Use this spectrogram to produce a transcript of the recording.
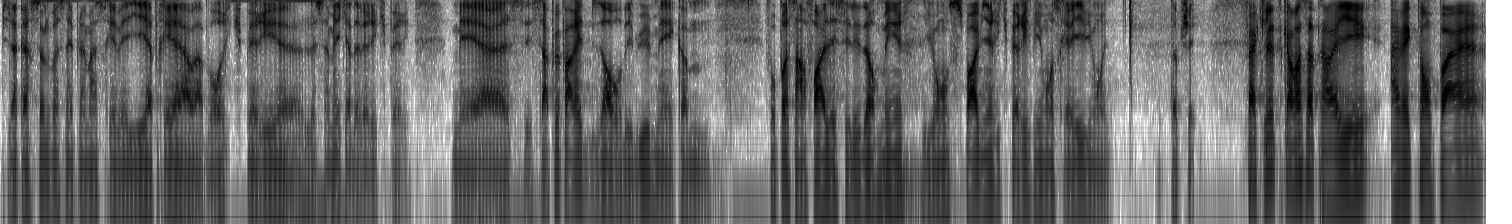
puis la personne va simplement se réveiller après avoir récupéré euh, le sommeil qu'elle devait récupérer. Mais euh, ça peut paraître bizarre au début, mais comme faut pas s'en faire, laissez-les dormir, ils vont super bien récupérer, puis ils vont se réveiller, puis ils vont être top shape. Fait que là, tu commences à travailler avec ton père,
